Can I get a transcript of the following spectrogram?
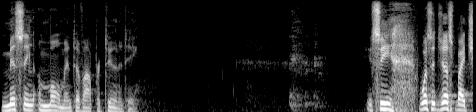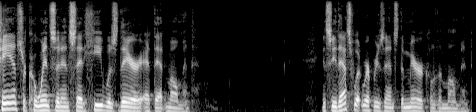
missing a moment of opportunity. You see, was it just by chance or coincidence that he was there at that moment? You see, that's what represents the miracle of the moment.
